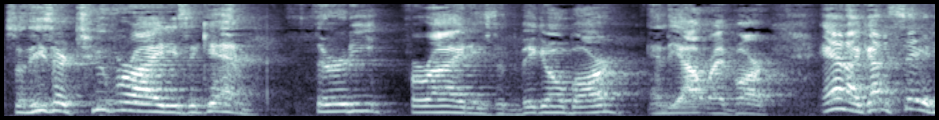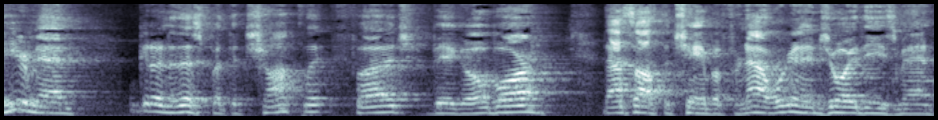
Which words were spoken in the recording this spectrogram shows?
So these are two varieties, again, 30 varieties of the Big O bar and the outright bar. And I gotta say it here, man, we'll get into this, but the chocolate fudge Big O bar, that's off the chain. But for now, we're gonna enjoy these, man.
